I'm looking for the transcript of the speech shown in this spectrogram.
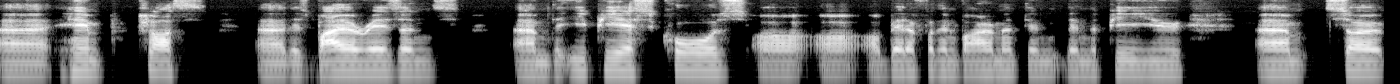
uh, hemp, cloth. Uh, there's bioresins. Um, the EPS cores are, are, are better for the environment than, than the PU. Um, so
